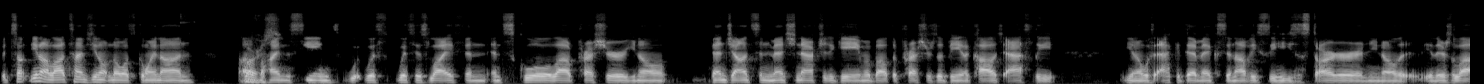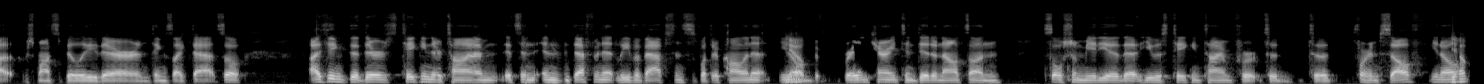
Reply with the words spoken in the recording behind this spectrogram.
but some, you know, a lot of times you don't know what's going on uh, behind the scenes w- with with his life and and school. A lot of pressure. You know, Ben Johnson mentioned after the game about the pressures of being a college athlete you know, with academics, and obviously he's a starter, and you know, there's a lot of responsibility there and things like that. So, I think that there's taking their time. It's an indefinite leave of absence, is what they're calling it. You yep. know, Braeden Carrington did announce on social media that he was taking time for to to for himself. You know,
